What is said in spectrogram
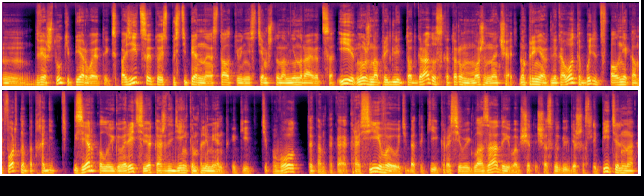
две штуки. Первое – это экспозиция, то есть постепенное сталкивание с тем, что нам не нравится. И нужно определить тот градус, с которым мы можем начать. Например, для кого-то будет вполне комфортно подходить к зеркалу и говорить себе каждый день комплименты какие-то. Типа, вот, ты там такая красивая, у тебя такие красивые глаза, да и вообще ты сейчас выглядишь ослепительно.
